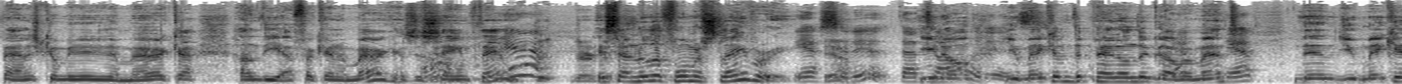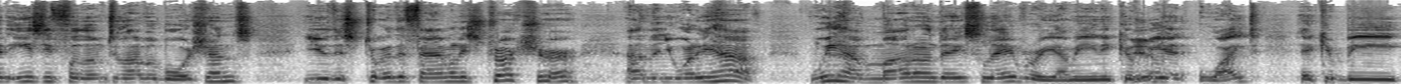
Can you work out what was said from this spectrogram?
Spanish community in America and the African Americans? The Oh, same thing. yeah. They're It's another form of slavery. Yes, Yeah. it is. That's you know, all it is. you make them depend on the government. yep. Then you make it easy for them to have abortions. You destroy the family structure, and then you what do you have? We have modern day slavery. I mean, it could Yeah. be white, it could be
